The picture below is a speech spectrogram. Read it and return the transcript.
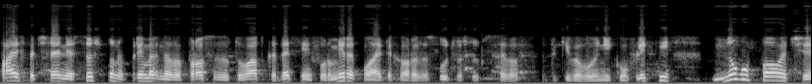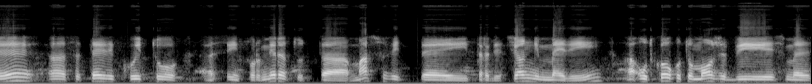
Прави впечатление също, например, на въпроса за това откъде се информират младите хора за случващото се в такива войни и конфликти. Много повече а, са тези, които а, се информират от а, масовите и традиционни медии, а, отколкото може би сме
